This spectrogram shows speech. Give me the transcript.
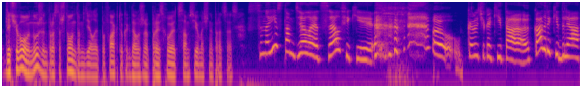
для чего он нужен? Просто что он там делает по факту, когда уже происходит сам съемочный процесс? Сценарист там делает селфики, короче, какие-то кадрики для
